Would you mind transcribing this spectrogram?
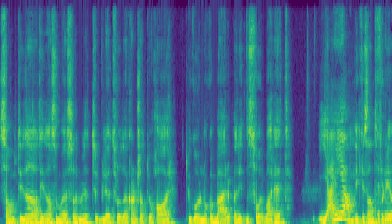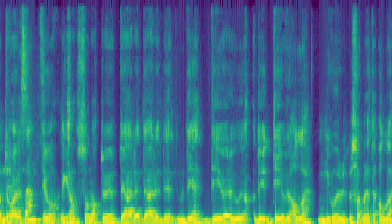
Samtidig da, Tina, så, må jeg, så vil, jeg, tro- vil jeg tro da kanskje at du har Du går nok og bærer på en liten sårbarhet. Jeg, ja. Ikke sant? Fordi at du har, jo, ikke sant? Sånn at du Det, er, det, er, det, det, det gjør jo det, det gjør jo alle. De går rundt med sårbarheter, alle.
